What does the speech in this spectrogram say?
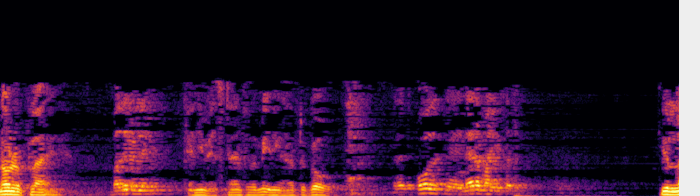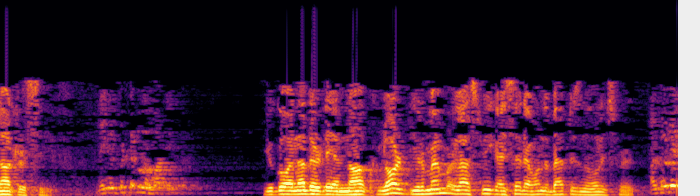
No reply. Anyway, it's time for the meeting. I have to go எனக்கு போவதற்கு நேரமாகிவிட்டது You'll not receive. நீங்கள் பெற்றுக்கொள்ள மாட்டீர்கள் You go another day and knock. Lord, you remember last week I said I want the baptism of the Holy Spirit. அன்றே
